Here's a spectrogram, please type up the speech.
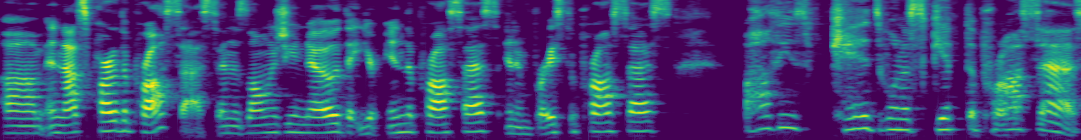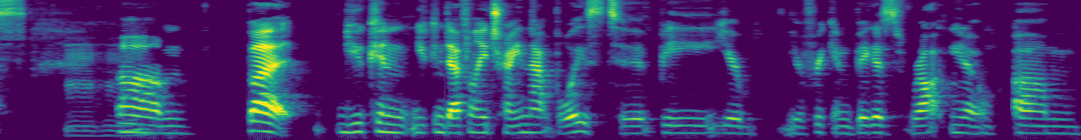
um, and that's part of the process and as long as you know that you're in the process and embrace the process all these kids want to skip the process. Mm-hmm. um, but you can you can definitely train that voice to be your your freaking biggest rock you know um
